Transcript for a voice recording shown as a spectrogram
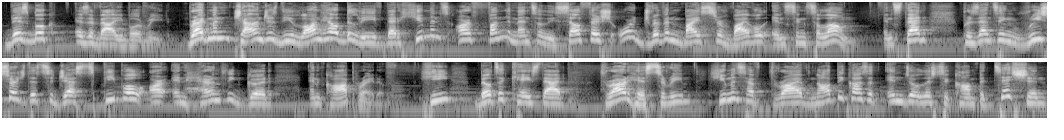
this book is a valuable read. Bregman challenges the long-held belief that humans are fundamentally selfish or driven by survival instincts alone, instead presenting research that suggests people are inherently good and cooperative. He built a case that Throughout history, humans have thrived not because of individualistic competition,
